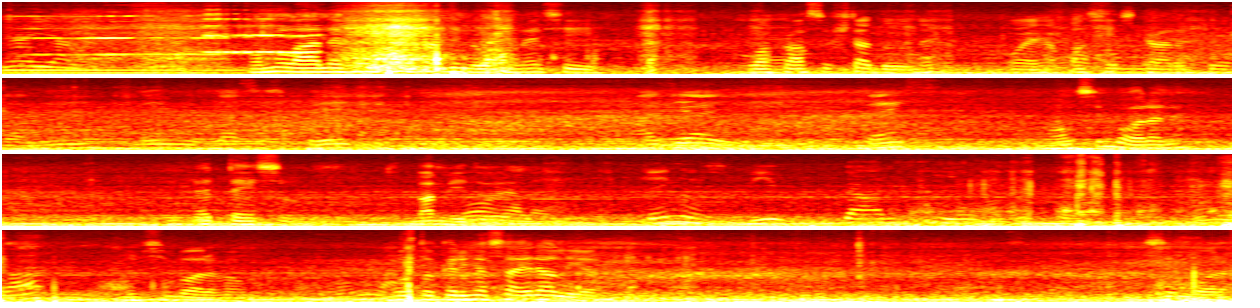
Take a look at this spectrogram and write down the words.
E aí? Vamos lá, né? Vamos tentar de novo, né? Esse local assustador, né? Olha, já passou os caras meio já suspeito. Mas e aí? Tenso? Vamos embora, né? É tenso. Dá medo, Bom, velho. galera, quem nos viu, cara, que eu. Vamos lá? Vamos embora, vamos. Vamos O lá. motoqueiro já saíram ali, ó. Vamos embora.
